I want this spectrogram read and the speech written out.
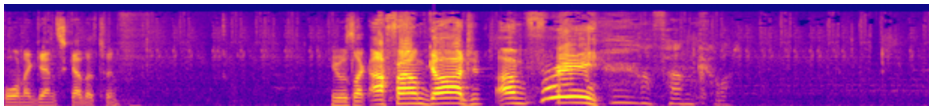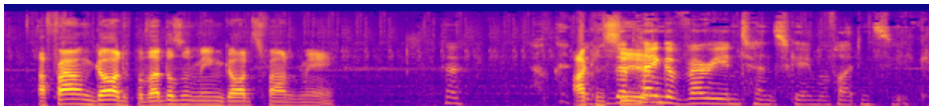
Born again skeleton. He was like, I found God! I'm free! I found God. I found God, but that doesn't mean God's found me. I They're- can They're playing him. a very intense game of hide and seek.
